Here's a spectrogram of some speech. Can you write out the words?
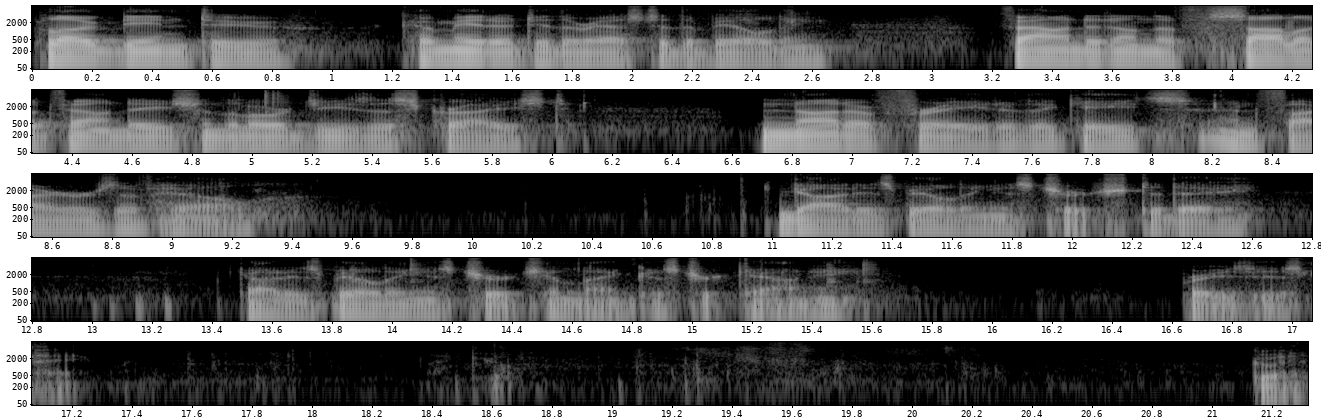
plugged into, committed to the rest of the building, founded on the solid foundation of the Lord Jesus Christ not afraid of the gates and fires of hell. God is building his church today. God is building his church in Lancaster County. Praise his name. Thank you. Go ahead.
